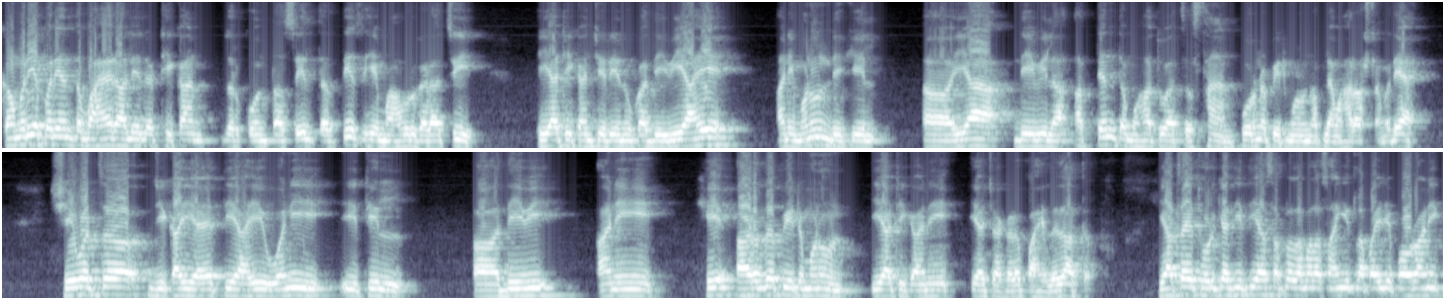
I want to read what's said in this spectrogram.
कमरेपर्यंत बाहेर आलेलं ठिकाण जर कोणतं असेल तर तेच हे माहूरगडाची या ठिकाणची रेणुका देवी आहे. आणि म्हणून देखील या देवीला अत्यंत महत्वाचं स्थान पूर्णपीठ म्हणून आपल्या महाराष्ट्रामध्ये आहे. शेवटचं जी काही आहे ती आहे वणी येथील देवी आणि हे अर्धपीठ म्हणून या ठिकाणी याच्याकडं पाहिलं जातं. याचाही थोडक्यात इतिहास आपल्याला मला सांगितला पाहिजे. पौराणिक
